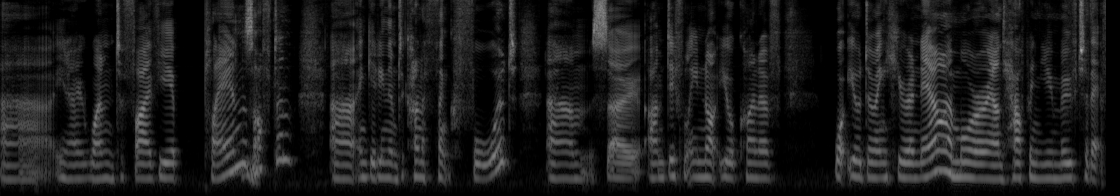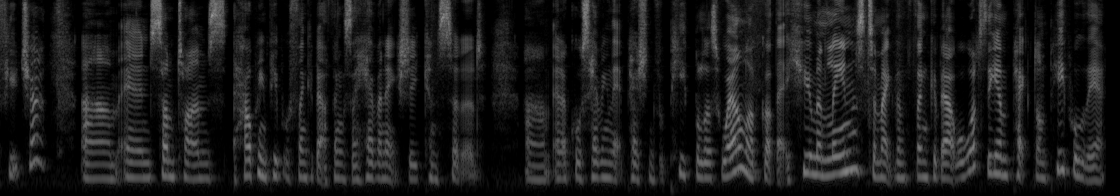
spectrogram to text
uh, you know, one to five year plans often uh, and getting them to kind of think forward. Um, so I'm definitely not your kind of what you're doing here and now I'm more around helping you move to that future um, and sometimes helping people think about things they haven't actually considered. Um, and of course, having that passion for people as well. I've got that human lens to make them think about, well, what's the impact on people there?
